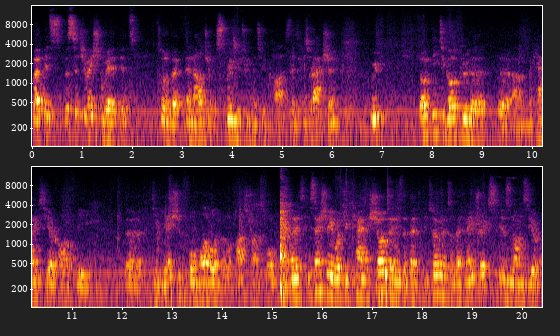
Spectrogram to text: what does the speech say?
but it's the situation where it's sort of the analogy of the spring between the two cars. There's interaction. We don't need to go through the, the um, mechanics here of the, the deviation form model and the Laplace transform, but it's essentially what you can show then is that the determinant of that matrix is non-zero.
